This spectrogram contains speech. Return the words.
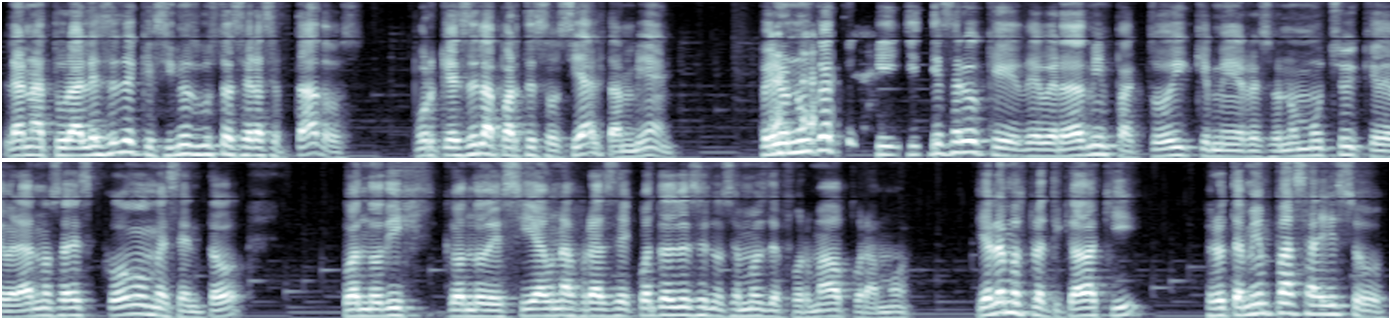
La naturaleza es de que sí nos gusta ser aceptados, porque esa es la parte social también. Pero nunca, y, es algo que de verdad me impactó y que me resonó mucho y que de verdad no sabes cómo me sentó cuando, dije, cuando decía una frase, ¿cuántas veces nos hemos deformado por amor? Ya lo hemos platicado aquí, pero también pasa eso.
